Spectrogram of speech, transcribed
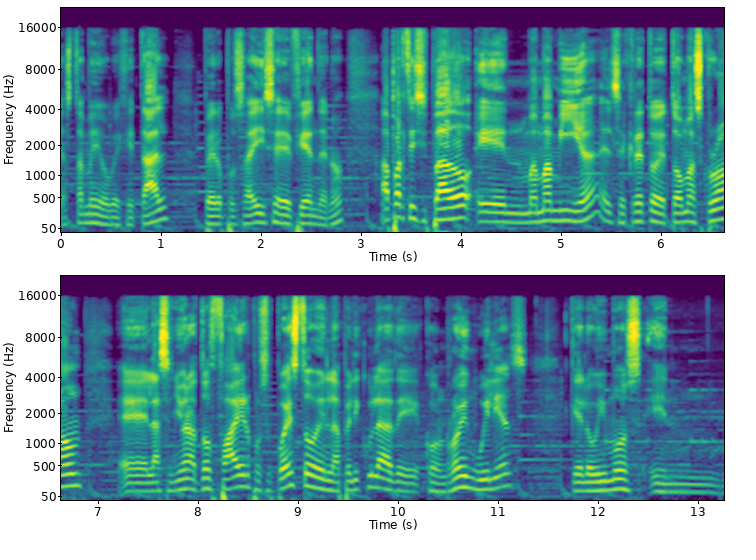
ya está medio vegetal, pero pues ahí se defiende, ¿no? Ha participado en Mamá Mía, El secreto de Thomas Crown, eh, La señora Fire, por supuesto, en la película de con Robin Williams, que lo vimos en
